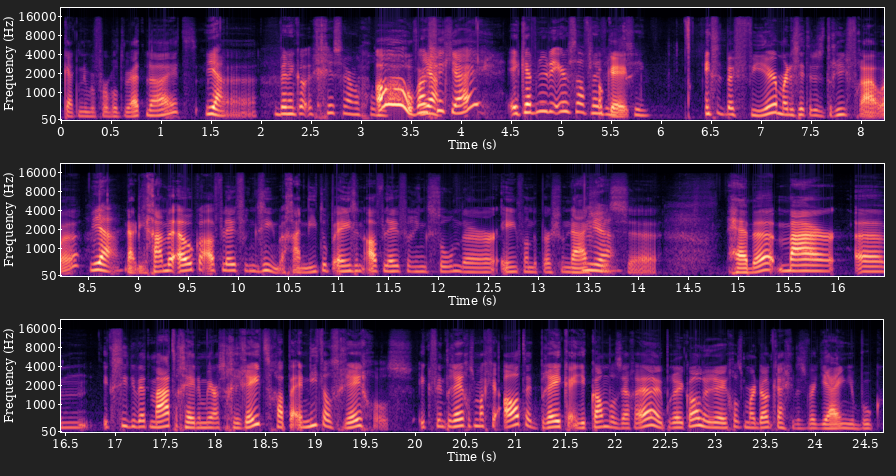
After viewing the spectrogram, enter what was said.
Kijk nu bijvoorbeeld Red Light. Ja. Eh, Ben ik gisteren aan begonnen. oh, waar Ja. zit jij? Ik heb nu de eerste aflevering Oké. gezien. Ik zit bij vier, maar er zitten dus drie vrouwen. Ja. Nou, die gaan we elke aflevering zien. We gaan niet opeens een aflevering zonder een van de personages eh, hebben. Maar ehm, ik zie die wetmatigheden meer als gereedschappen en niet als regels. Ik vind regels mag je altijd breken. En je kan wel zeggen, "Hé, ik breek alle regels. Maar dan krijg je dus wat jij in je boek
